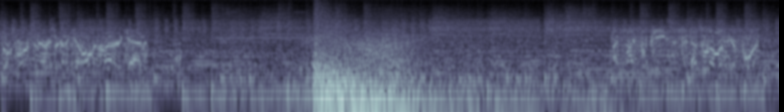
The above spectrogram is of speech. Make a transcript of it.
Those mercenaries are gonna get all the credit again. I fight for peace, and that's what I'm up here for.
